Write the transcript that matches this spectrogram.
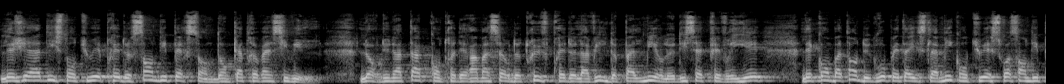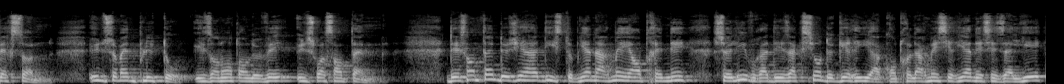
les djihadistes ont tué près de 110 personnes, dont 80 civils. Lors d'une attaque contre des ramasseurs de truffes près de la ville de Palmyre le 17 février, les combattants du groupe État islamique ont tué 70 personnes. Une semaine plus tôt, ils en ont enlevé une soixantaine. Des centaines de djihadistes bien armés et entraînés se livrent à des actions de guérilla contre l'armée syrienne et ses alliés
